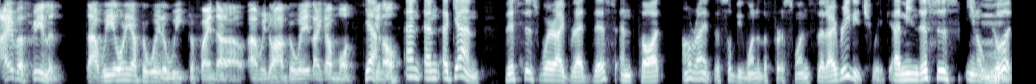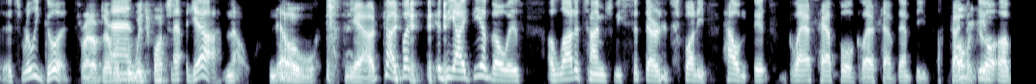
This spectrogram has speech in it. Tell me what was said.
I have a feeling that we only have to wait a week to find that out and we don't have to wait like a month Yeah. you know and and again this is where I read this and thought, all right, this will be one of the first ones that I read each week. I mean, this is, you know, Mm. good. It's really good. It's right up there with the witch watches. Uh, yeah, no, no. yeah, it's kind but the idea though is a lot of times we sit there and it's funny how it's glass half full, glass half empty type Oh, of deal goodness. of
